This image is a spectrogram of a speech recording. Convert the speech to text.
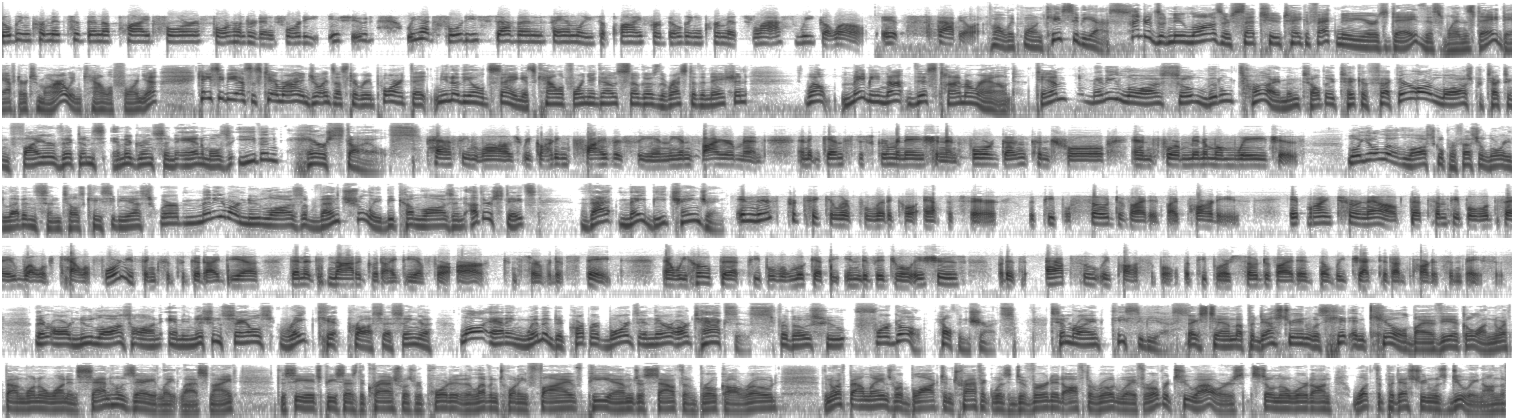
Building permits have been applied for, 440 issued. We had 47 families apply for building permits last week alone. It's fabulous. Holly Quan, KCBS. Hundreds of new laws are set to take effect New Year's Day, this Wednesday, day after tomorrow in California. KCBS's Tim Ryan joins us to report that, you know, the old saying, as California goes, so goes the rest of the nation. Well, maybe not this time around. Tim? Many laws so little time until they take effect. There are laws protecting fire victims, immigrants, and animals, even hairstyles. Passing laws regarding privacy and the environment and against discrimination and for gun control and for minimum wages. Loyola Law School professor Laurie Levenson tells KCBS where many of our new laws eventually become laws in other states that may be changing. In this particular political atmosphere, with people so divided by parties, it might turn out that some people would say, well, if California thinks it's a good idea, then it's not a good idea for our conservative state. Now, we hope that people will look at the individual issues, but it's absolutely possible that people are so divided they'll reject it on partisan basis. There are new laws on ammunition sales, rape kit processing, a law adding women to corporate boards, and there are taxes for those who forego health insurance. Tim Ryan, KCBS. Thanks, Tim. A pedestrian was hit and killed by a vehicle on northbound 101 in San Jose late last night. The CHP says the crash was reported at 11:25 p.m. just south of Brokaw Road. The northbound lanes were blocked and traffic was diverted off the roadway for over 2 hours. Still no word on what the pedestrian was doing on the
